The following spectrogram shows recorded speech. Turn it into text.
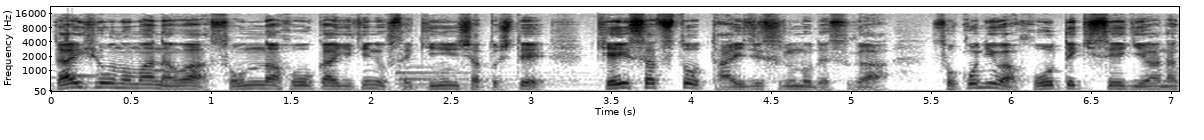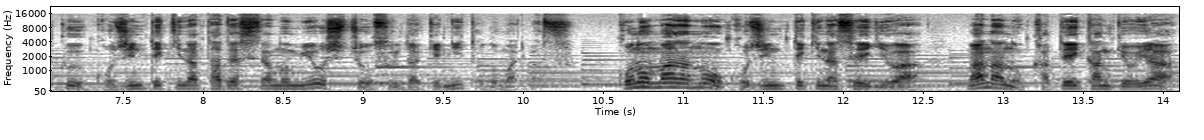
代表のマナはそんな崩壊劇の責任者として警察と対峙するのですがそこには法的正義はなく個人的な正しさのみを主張するだけにとどまります。このマナの個人的な正義はマナの家庭環境や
